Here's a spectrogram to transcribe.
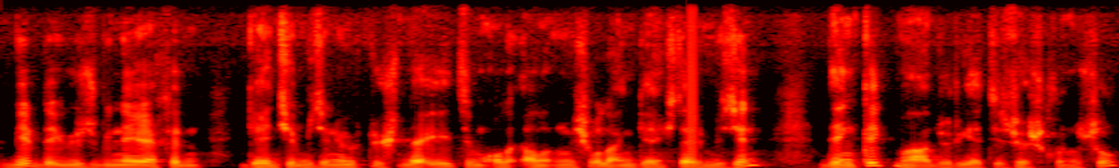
bir de yüz bine yakın gencimizin yurt dışında eğitim al- alınmış olan gençlerimizin denklik mağduriyeti söz konusu.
